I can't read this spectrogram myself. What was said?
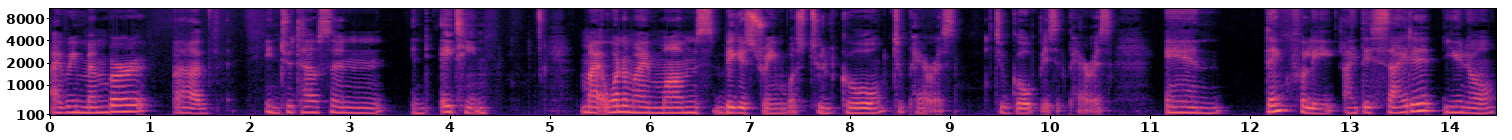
I remember uh, in 2018, my one of my mom's biggest dream was to go to Paris, to go visit Paris. And thankfully I decided, you know,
